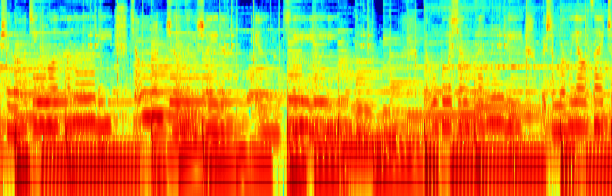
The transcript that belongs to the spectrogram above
雨水落进我和你强忍着泪水的眼睛。都不想分离为什么要在这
